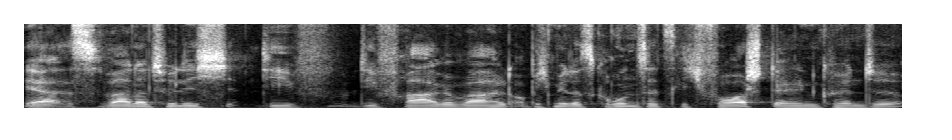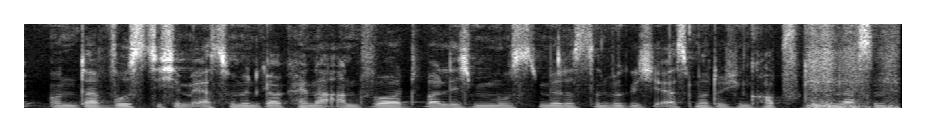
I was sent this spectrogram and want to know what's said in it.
Ja, es war natürlich, die, die Frage war halt, ob ich mir das grundsätzlich vorstellen könnte. Und da wusste ich im ersten Moment gar keine Antwort, weil ich musste mir das dann wirklich erstmal durch den Kopf gehen lassen.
